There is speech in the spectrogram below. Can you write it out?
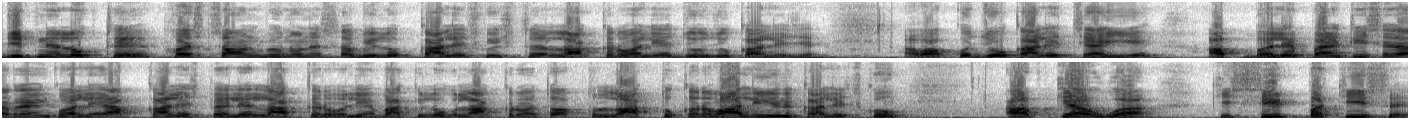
जितने लोग थे फ़र्स्ट राउंड में, उन्होंने सभी लोग कॉलेज को इस तरह लॉक करवा लिया जो जो कॉलेज है। अब आपको जो कॉलेज चाहिए, आप भले पैंतीस हज़ार रैंक वाले हैं, आप कॉलेज पहले लॉक करवा लिए, बाकी लोग लॉक करवाएँ तो आप तो लॉक तो करवा लिए ना कॉलेज को। अब क्या हुआ कि सीट 25 है।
